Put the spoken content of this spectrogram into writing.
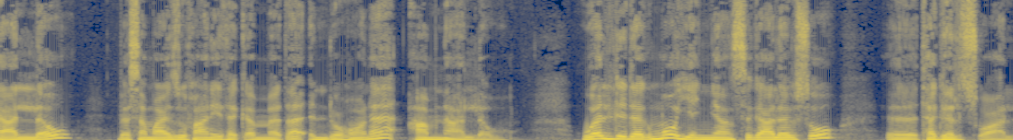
ያለው በሰማይ ዙፋን የተቀመጠ እንደሆነ አምናለሁ። ወልድ ደግሞ የእኛን ሥጋ ለብሶ ተገልጿል።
